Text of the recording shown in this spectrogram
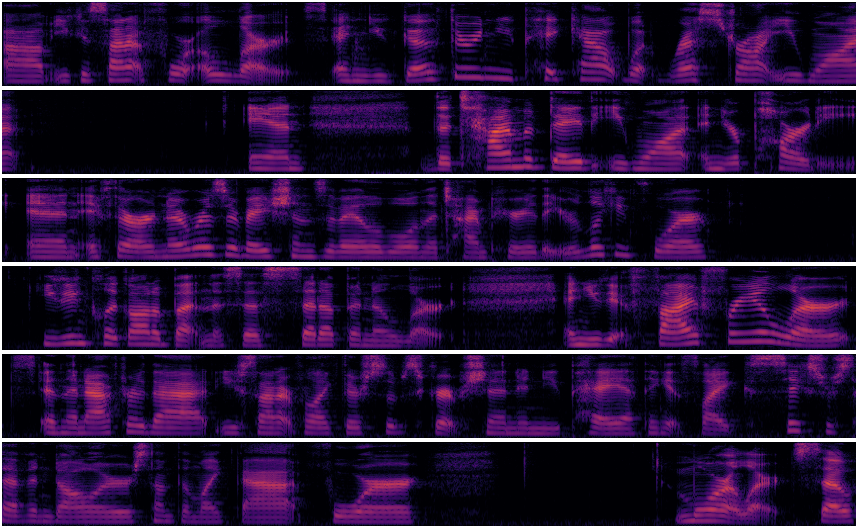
um, you can sign up for alerts and you go through and you pick out what restaurant you want and the time of day that you want and your party. And if there are no reservations available in the time period that you're looking for, you can click on a button that says set up an alert. And you get five free alerts and then after that you sign up for like their subscription and you pay i think it's like six or seven dollars something like that for more alerts. So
